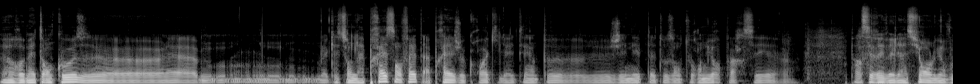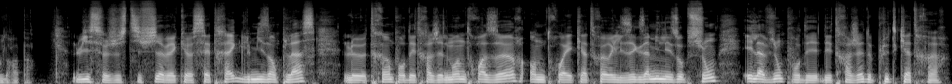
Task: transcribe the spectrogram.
remette en cause euh, la, question de la presse, en fait. Après, je crois qu'il a été un peu gêné, peut-être aux entournures, par ces, euh, par révélations. On lui en voudra pas. Lui se justifie avec cette règle mise en place, le train pour des trajets de moins de 3 heures, entre 3 et 4 heures, ils examinent les options, et l'avion pour des, des trajets de plus de 4 heures.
